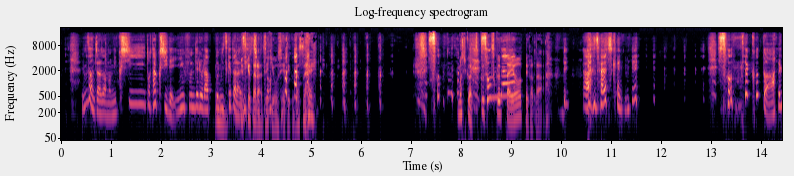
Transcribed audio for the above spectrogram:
皆さんじゃあ、あの、ミクシーとタクシーで韻踏んでるラップ見つけたら、見つけたらぜひ教えてください。もしくは作、作ったよって方。あ、確かにね。そんなことある？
